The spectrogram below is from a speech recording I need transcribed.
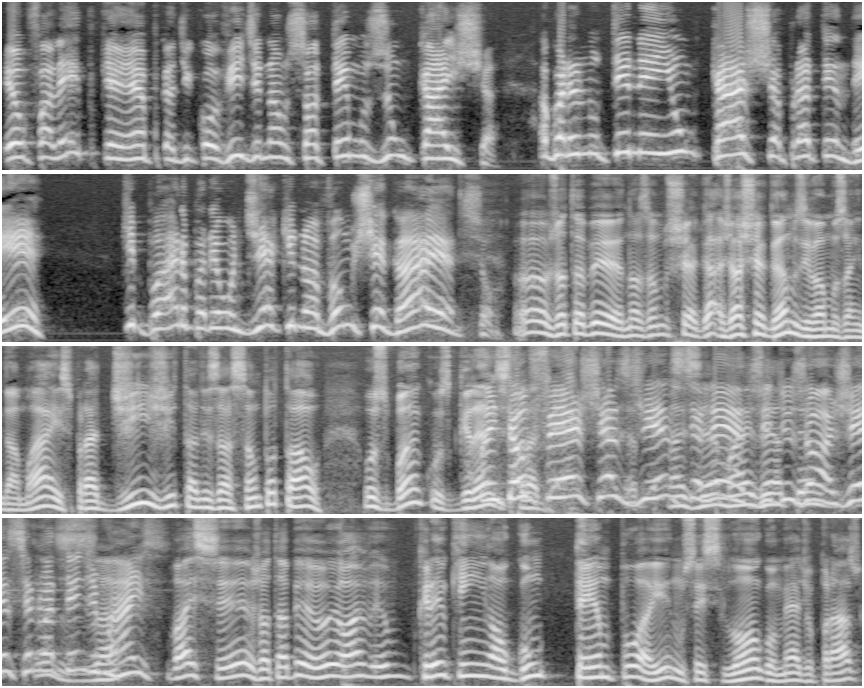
eu falei, porque é época de Covid, não só temos um caixa. Agora, não tem nenhum caixa para atender. Que bárbaro, onde é que nós vamos chegar, Edson? Oh, JB, nós vamos chegar, já chegamos e vamos ainda mais para digitalização total. Os bancos grandes. então tra... fecha a agência, é, né? Você é, diz, ó, a agência não Exato. atende mais. Vai ser, JB, eu, eu, eu creio que em algum tempo aí, não sei se longo ou médio prazo,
